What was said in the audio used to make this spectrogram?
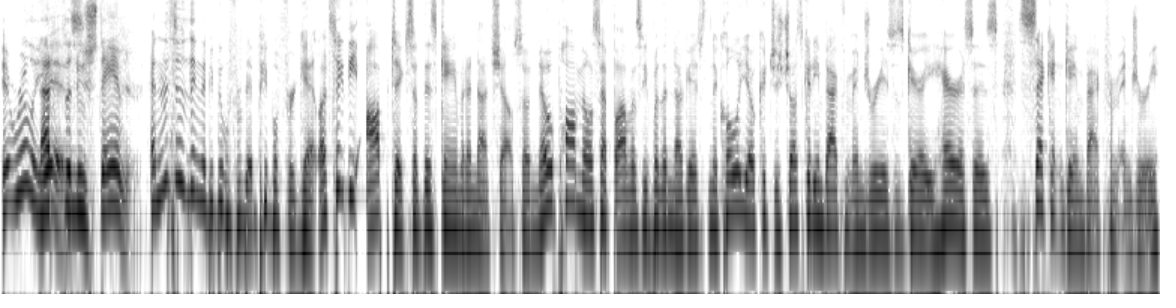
It really That's is. the new standard. And this is the thing that people forget, people forget. Let's take the optics of this game in a nutshell. So no Paul Millsap, obviously for the Nuggets. Nikola Jokic is just getting back from injury. This is Gary Harris's second game back from injury.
